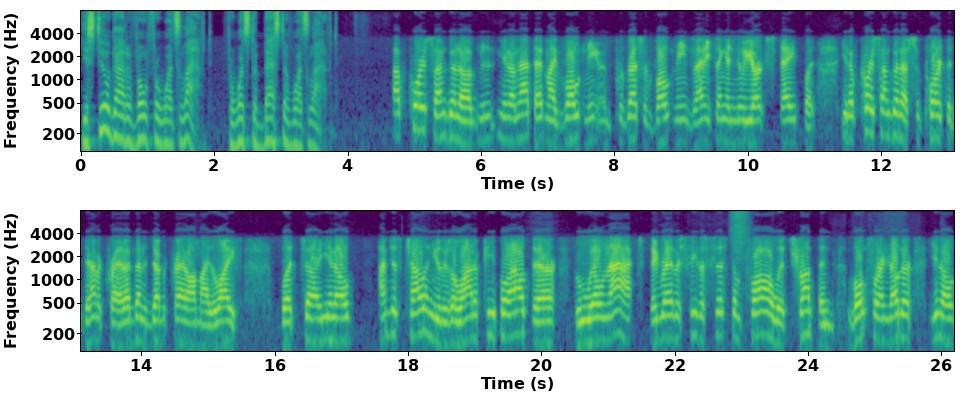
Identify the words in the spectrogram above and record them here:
you still got to vote for what's left, for what's the best of what's left. Of course, I'm gonna. You know, not that my vote, progressive vote, means anything in New York State, but you know, of course, I'm gonna support the Democrat. I've been a Democrat all my life, but uh, you know, I'm just telling you, there's a lot of people out there who will not. They'd rather see the system fall with Trump than vote for another, you know,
